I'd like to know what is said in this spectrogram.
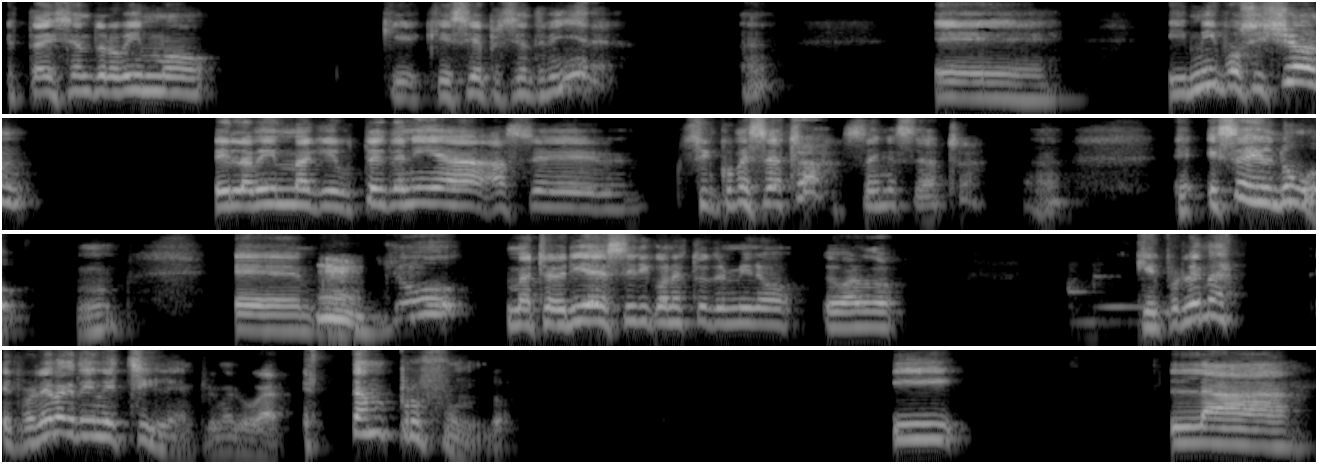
está diciendo lo mismo que, que decía el presidente Piñera. ¿ah? Eh, y mi posición es la misma que usted tenía hace cinco meses atrás, seis meses atrás. ¿ah? E, ese es el nudo. Eh, mm. Yo me atrevería a decir, y con esto termino, Eduardo, que el problema, el problema que tiene Chile, en primer lugar, es tan profundo. Y la,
